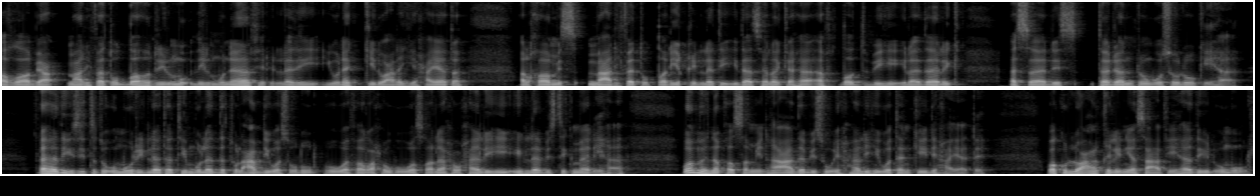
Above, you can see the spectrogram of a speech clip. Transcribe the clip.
الرابع معرفة الضار المؤذي المنافر الذي ينكد عليه حياته. الخامس معرفة الطريق التي إذا سلكها أفضت به إلى ذلك. السادس تجنب سلوكها. فهذه ستة أمور لا تتم لذة العبد وسروره وفرحه وصلاح حاله إلا باستكمالها وما نقص منها عاد بسوء حاله وتنكيد حياته. وكل عاقل يسعى في هذه الأمور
